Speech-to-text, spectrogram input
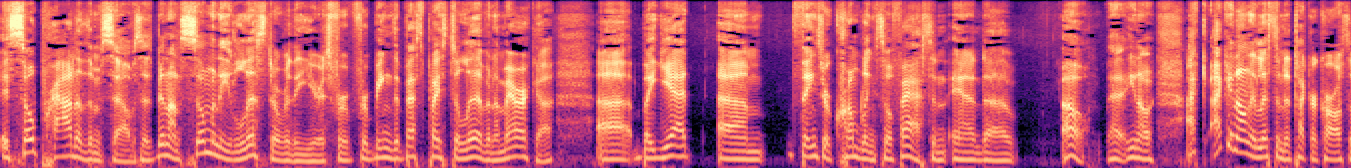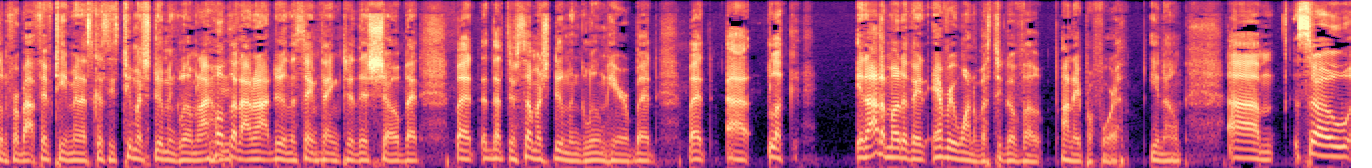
is so proud of themselves. Has been on so many lists over the years for for being the best place to live in America, uh, but yet um, things are crumbling so fast, and and. Oh, uh, you know, I, I can only listen to Tucker Carlson for about 15 minutes because he's too much doom and gloom. And I hope that I'm not doing the same thing to this show, but, but that there's so much doom and gloom here. But, but, uh, look, it ought to motivate every one of us to go vote on April 4th. You know, um, so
